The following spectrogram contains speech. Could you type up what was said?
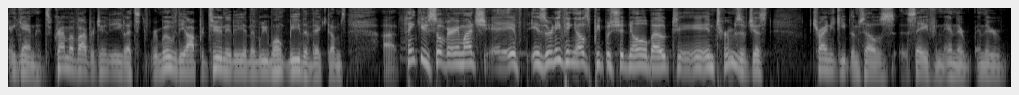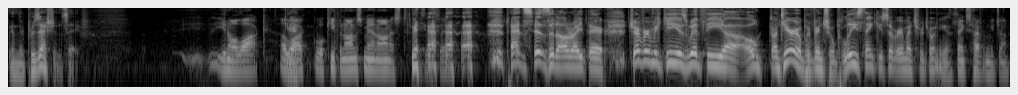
Again, it's a crime of opportunity. Let's remove the opportunity, and then we won't be the victims. Uh, thank you so very much. If is there anything else people should know about in terms of just trying to keep themselves safe and, and their and their and their possessions safe? You know, a lock. A Yeah. lock will keep an honest man honest. As they say. that says it all right there. Trevor McKee is with the uh, Ontario Provincial Police. Thank you so very much for joining us. Thanks for having me, John.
